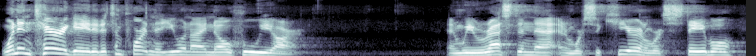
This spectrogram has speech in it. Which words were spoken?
When interrogated, it's important that you and I know who we are. And we rest in that and we're secure and we're stable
